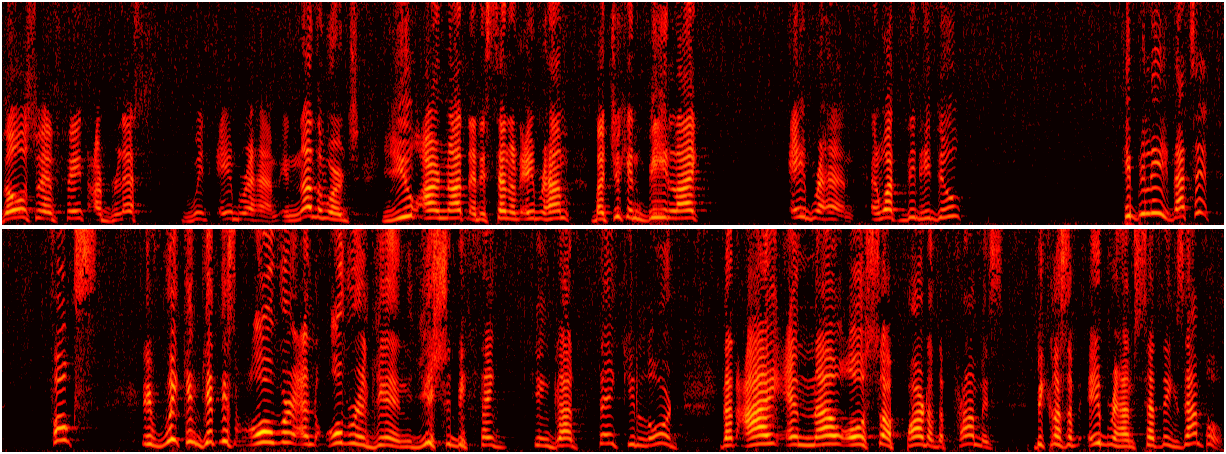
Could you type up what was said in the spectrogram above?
Those who have faith are blessed with Abraham. In other words, you are not a descendant of Abraham, but you can be like Abraham. And what did he do? He believed. That's it. Folks, if we can get this over and over again, you should be thanking God. Thank you, Lord, that I am now also a part of the promise because of Abraham set the example.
